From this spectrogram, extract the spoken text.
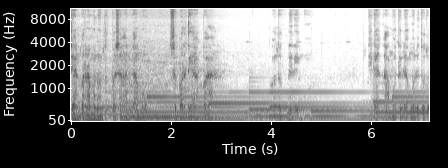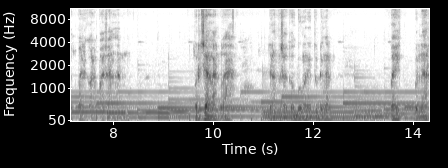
Jangan pernah menuntut pasangan kamu seperti apa untuk dirimu. Jika kamu tidak mau dituntut balik oleh pasanganmu, berjalanlah dalam suatu hubungan itu dengan baik, benar,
